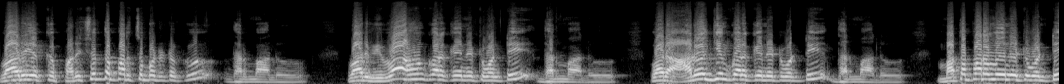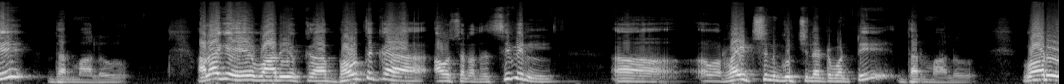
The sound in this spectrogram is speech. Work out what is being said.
వారి యొక్క పరిశుద్ధపరచబడుటకు ధర్మాలు వారి వివాహం కొరకైనటువంటి ధర్మాలు వారి ఆరోగ్యం కొరకైనటువంటి ధర్మాలు మతపరమైనటువంటి ధర్మాలు. అలాగే వారి యొక్క భౌతిక అవసరత సివిల్ రైట్స్ని గుర్చినటువంటి ధర్మాలు. వారు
